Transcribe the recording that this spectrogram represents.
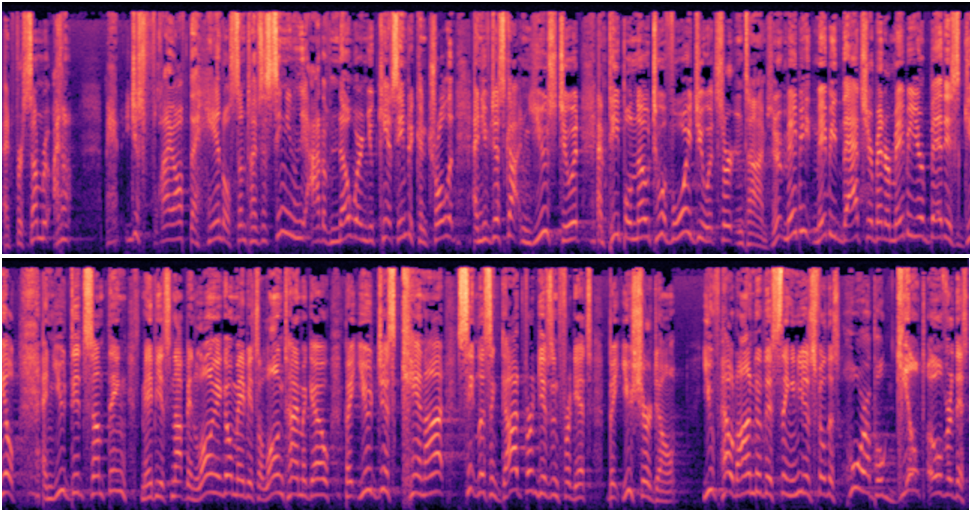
And for some reason, I don't, man, you just fly off the handle sometimes. It's seemingly out of nowhere and you can't seem to control it and you've just gotten used to it and people know to avoid you at certain times. Maybe, maybe that's your bed or maybe your bed is guilt and you did something. Maybe it's not been long ago. Maybe it's a long time ago, but you just cannot see. Listen, God forgives and forgets, but you sure don't. You've held on to this thing and you just feel this horrible guilt over this.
